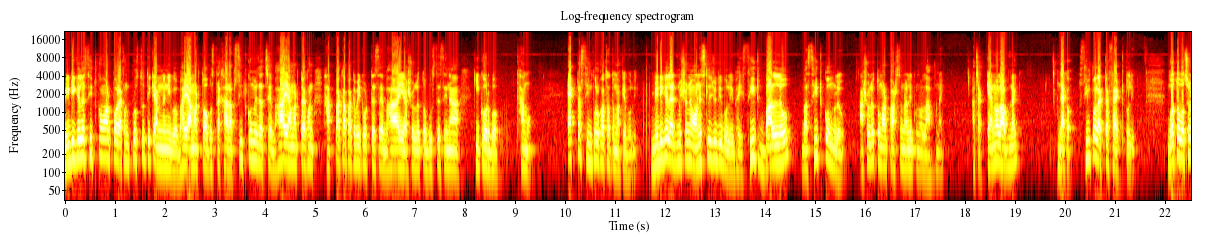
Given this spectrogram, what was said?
মেডিকেলে সিট কমার পর এখন প্রস্তুতি কেমনে নিব? ভাই, আমার তো অবস্থা খারাপ সিট কমে যাচ্ছে। ভাই, আমার তো এখন হাত পাকা পাকাপি করতেছে। ভাই, আসলে তো বুঝতেছি না, কি করব? থামো। একটা সিম্পল কথা তোমাকে বলি। মেডিকেল অ্যাডমিশনে অনেস্টলি যদি বলি, ভাই সিট বাড়লেও বা সিট কমলেও আসলে তোমার পার্সোনালি কোনো লাভ নাই। আচ্ছা কেন লাভ নাই? দেখো সিম্পল একটা ফ্যাক্ট বলি। গত বছর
